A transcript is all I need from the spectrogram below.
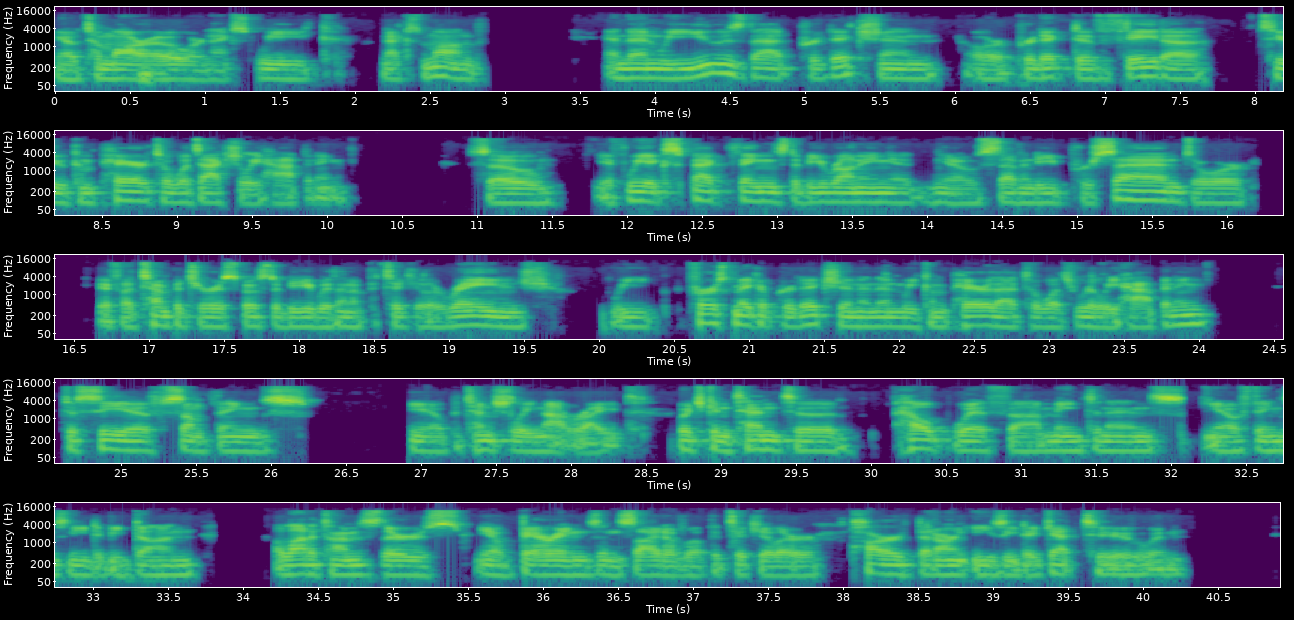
you know, tomorrow or next week, next month. And then we use that prediction or predictive data to compare to what's actually happening. So if we expect things to be running at, you know, 70% or if a temperature is supposed to be within a particular range, we first make a prediction and then we compare that to what's really happening to see if something's you know potentially not right which can tend to help with uh, maintenance you know if things need to be done. A lot of times there's you know bearings inside of a particular part that aren't easy to get to and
